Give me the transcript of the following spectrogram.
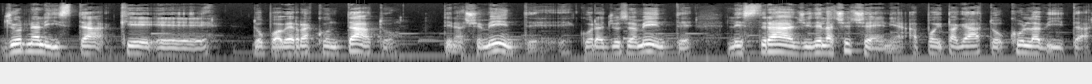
giornalista che eh, dopo aver raccontato tenacemente e coraggiosamente le stragi della Cecenia ha poi pagato con la vita,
